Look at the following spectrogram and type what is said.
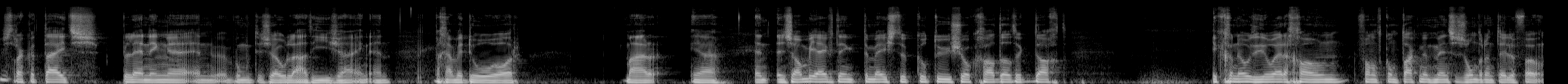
strakke tijdsplanningen. En we- we moeten zo laat hier zijn. En we gaan weer door. Maar ja, en, en Zambia heeft denk ik de meeste cultuurshock gehad... dat ik dacht... Ik genoot heel erg gewoon van het contact met mensen zonder een telefoon.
